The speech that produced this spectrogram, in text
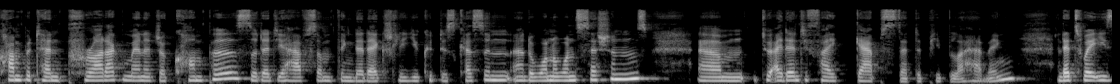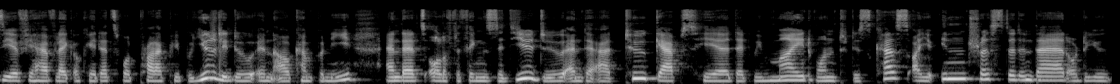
competent product manager compass so that you have something that actually you could discuss in uh, the one-on-one sessions um, to identify gaps that the people are having. And that's way easier if you have like okay that's what product people usually do in our company and that's all of the things that you do and there are two gaps here that we might want to discuss. Are you interested in that or do you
